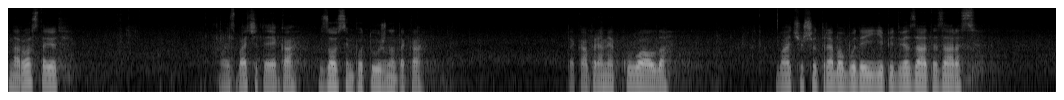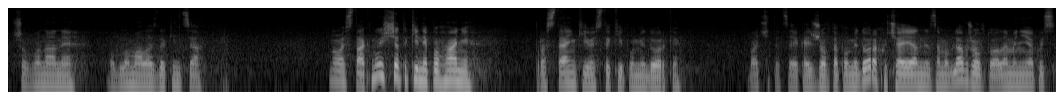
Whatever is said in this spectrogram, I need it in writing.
наростають. Ось бачите, яка зовсім потужна така. Така прям як кувалда. Бачу, що треба буде її підв'язати зараз, щоб вона не обламалась до кінця. Ну ось так. Ну і ще такі непогані, простенькі ось такі помідорки. Бачите, це якась жовта помідора, хоча я не замовляв жовту, але мені якось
